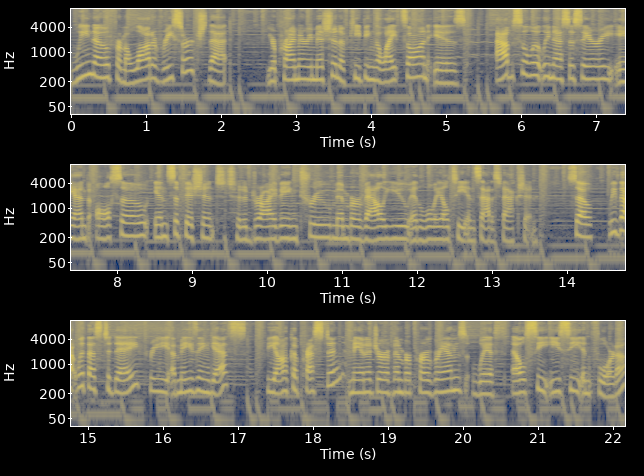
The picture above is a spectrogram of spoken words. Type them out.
We know from a lot of research that your primary mission of keeping the lights on is absolutely necessary and also insufficient to driving true member value and loyalty and satisfaction. So, we've got with us today three amazing guests Bianca Preston, Manager of Member Programs with LCEC in Florida,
